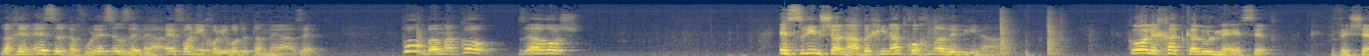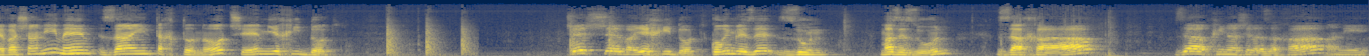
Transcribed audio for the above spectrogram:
לכן 10 כפול 10 זה 100. איפה אני יכול לראות את המאה הזה? פה, במקור, זה הראש. 20 שנה בחינת חוכמה ובינה, כל אחד כלול מעשר, ושבע שנים הם זין תחתונות שהם יחידות. שש 27 יחידות, קוראים לזה זון. מה זה זון? זכר, זה הבחינה של הזכר, אני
